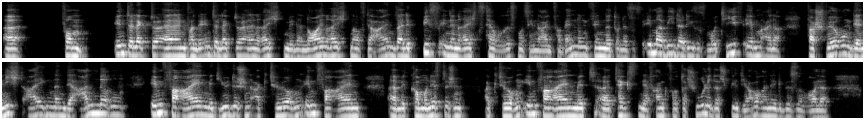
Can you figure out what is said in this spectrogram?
äh, vom intellektuellen, von der intellektuellen Rechten wie der neuen Rechten auf der einen Seite bis in den Rechtsterrorismus hinein Verwendung findet. Und es ist immer wieder dieses Motiv eben einer Verschwörung der nicht eigenen, der anderen im Verein mit jüdischen Akteuren, im Verein äh, mit kommunistischen Akteuren, im Verein mit äh, Texten der Frankfurter Schule, das spielt ja auch eine gewisse Rolle,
